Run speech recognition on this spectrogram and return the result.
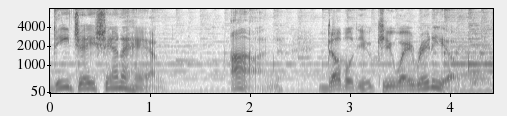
DJ Shanahan on WQA Radio.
